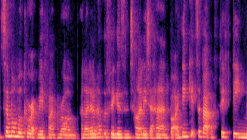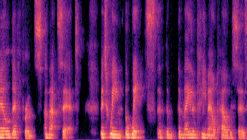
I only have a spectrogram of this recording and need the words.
Someone will correct me if I'm wrong, and I don't have the figures entirely to hand, but I think it's about a 15 mil difference, and that's it between the widths of the, the male and female pelvises.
